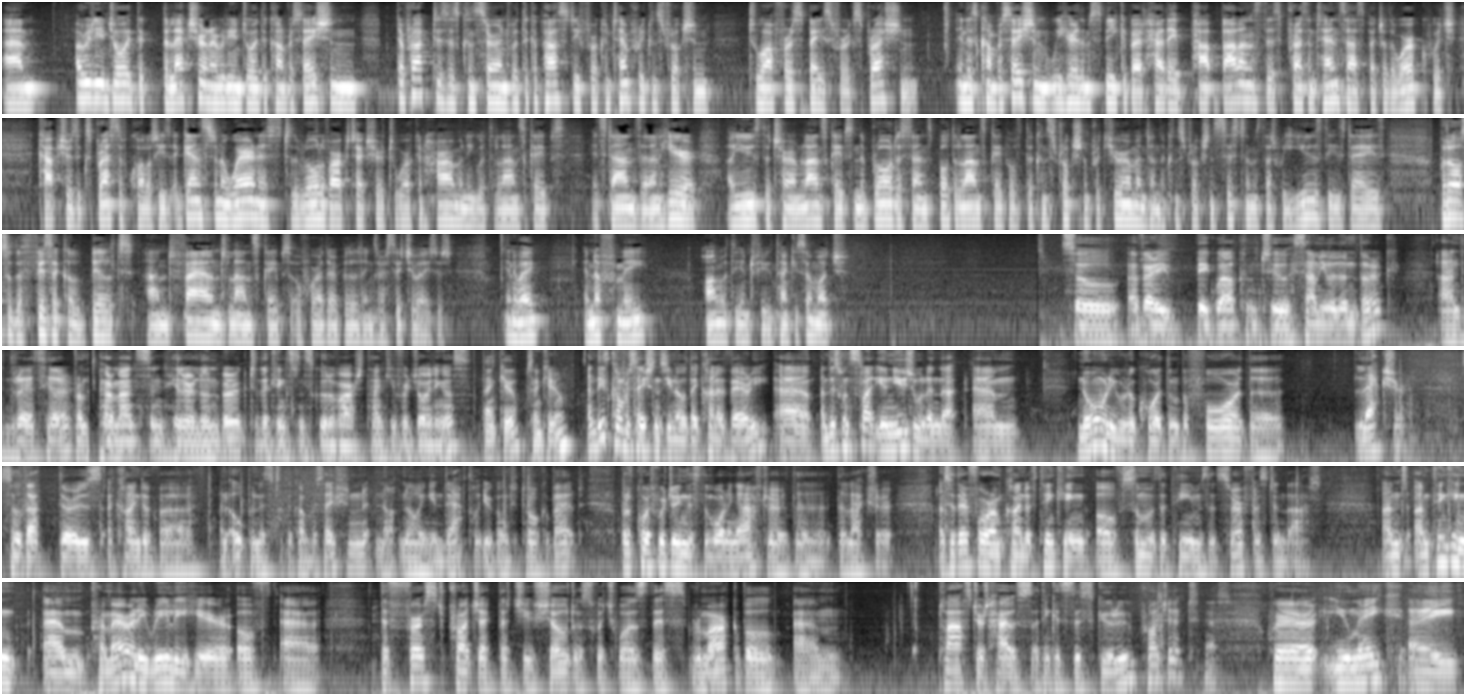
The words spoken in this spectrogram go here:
Um, I really enjoyed the, the lecture and I really enjoyed the conversation. Their practice is concerned with the capacity for contemporary construction to offer a space for expression. In this conversation, we hear them speak about how they pa- balance this present tense aspect of the work, which captures expressive qualities, against an awareness to the role of architecture to work in harmony with the landscapes it stands in. And here I use the term landscapes in the broadest sense, both the landscape of the construction procurement and the construction systems that we use these days, but also the physical built and found landscapes of where their buildings are situated. Anyway, enough for me. On with the interview. Thank you so much. So, a very big welcome to Samuel Lundberg and Andreas Hiller from Hermansen Hiller Lundberg to the Kingston School of Art. Thank you for joining us. Thank you. Thank you. And these conversations, you know, they kind of vary. Uh, and this one's slightly unusual in that um, normally we record them before the lecture. So that there's a kind of uh, an openness to the conversation, not knowing in depth what you're going to talk about. But of course, we're doing this the morning after the, the lecture. And so, therefore, I'm kind of thinking of some of the themes that surfaced in that. And I'm thinking um, primarily, really, here of uh, the first project that you showed us, which was this remarkable um, plastered house. I think it's the Skuru project. Yes. Where you make a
